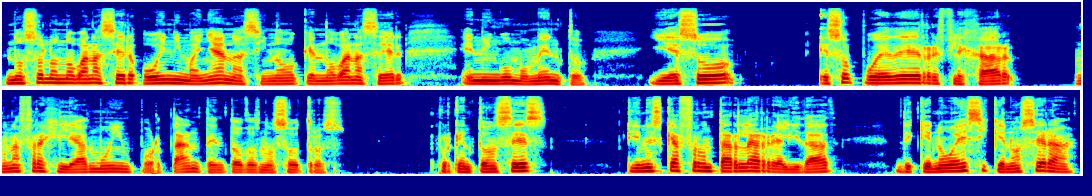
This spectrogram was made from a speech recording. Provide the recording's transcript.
no solo no van a ser hoy ni mañana, sino que no van a ser en ningún momento. Y eso, eso puede reflejar una fragilidad muy importante en todos nosotros. Porque entonces tienes que afrontar la realidad de que no es y que no será.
